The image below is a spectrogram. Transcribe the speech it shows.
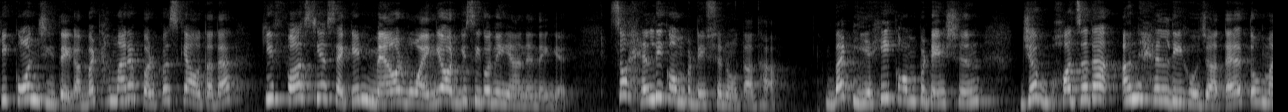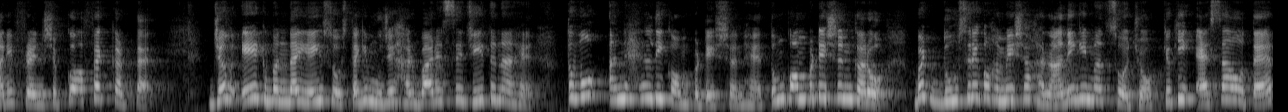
कि कौन जीतेगा? बट हमारा पर्पज़ क्या होता था कि फ़र्स्ट या सेकेंड मैं और वो आएँगे और किसी को नहीं आने देंगे। सो हेल्दी कॉम्पिटिशन होता था। बट यही कंपटीशन जब बहुत ज़्यादा अनहेल्दी हो जाता है तो हमारी फ्रेंडशिप को अफेक्ट करता है। जब एक बंदा यही सोचता है कि मुझे हर बार इससे जीतना है तो वो अनहेल्दी कंपटीशन है। तुम कंपटीशन करो बट दूसरे को हमेशा हराने की मत सोचो, क्योंकि ऐसा होता है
